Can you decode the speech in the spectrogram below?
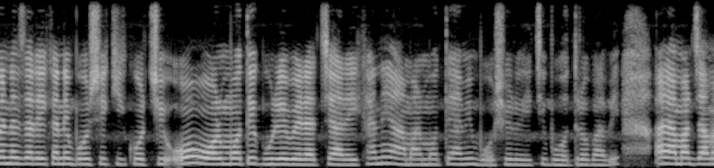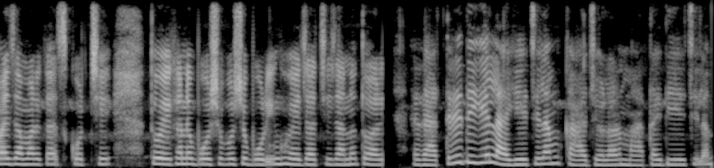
ম্যানেজার এখানে বসে কি করছি? ও ওর মতে ঘুরে বেড়াচ্ছে। আর এখানে আমার মতে আমি বসে রয়েছি ভদ্রভাবে। আর আমার জামাই জামার কাজ করছে। তো এখানে বসে বসে বোরিং হয়ে যাচ্ছে, জানো তো? আর রাত্রের দিকে লাগিয়েছিলাম কাজল আর মাথায় দিয়েছিলাম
